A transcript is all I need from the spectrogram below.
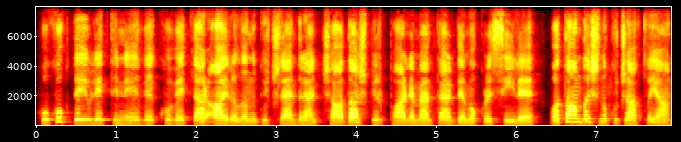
hukuk devletini ve kuvvetler ayrılığını güçlendiren çağdaş bir parlamenter demokrasiyle vatandaşını kucaklayan,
